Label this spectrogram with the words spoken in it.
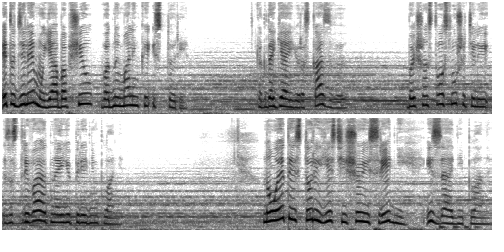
Эту дилемму я обобщил в одной маленькой истории. Когда я ее рассказываю, большинство слушателей застревают на ее переднем плане. Но у этой истории есть еще и средний, и задний планы.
